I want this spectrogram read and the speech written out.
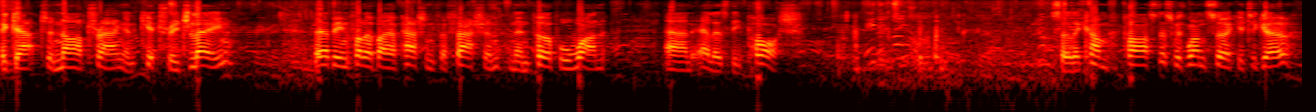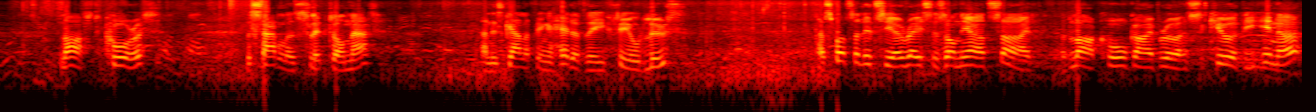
a gap to Natrang and Kittredge Lane. They're being followed by a Passion for Fashion, and then Purple One and Ellerslie Posh. So they come past us with one circuit to go. Last chorus. The saddle has slipped on that and is galloping ahead of the field loose. As Sposalizio races on the outside of Lark Hall, Guy Brewer has secured the inner.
